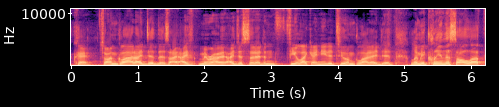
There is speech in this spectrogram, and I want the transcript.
Okay, so I'm glad I did this. I, I remember how I just said I didn't feel like I needed to. I'm glad I did. Let me clean this all up,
